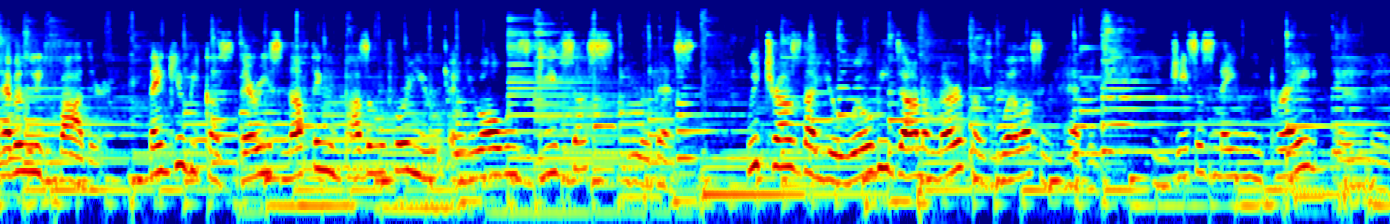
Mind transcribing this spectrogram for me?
Heavenly Father, thank you because there is nothing impossible for you and you always gives us your best. We trust that your will be done on earth as well as in heaven. In Jesus' name we pray. Amen.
